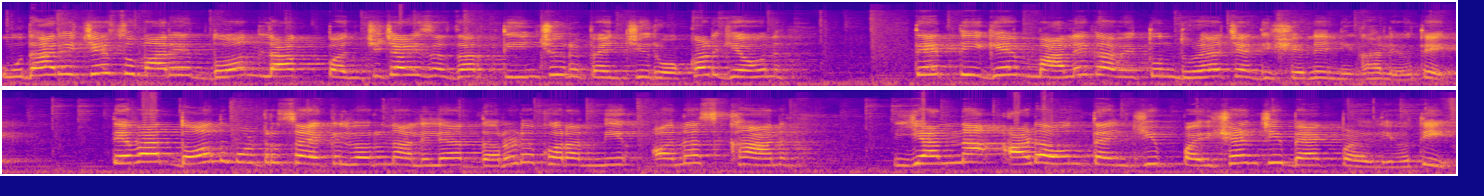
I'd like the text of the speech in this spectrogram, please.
उधारीचे सुमारे दोन लाख पंचेचाळीस हजार तीनशे रुपयांची रोकड घेऊन ते तिघे मालेगाव येथून धुळ्याच्या दिशेने निघाले होते. तेव्हा दोन मोटरसायकलवरून आलेल्या दरोडेखोरांनी अनस खान यांना अडवून त्यांची पैशांची बॅग पळवली होती.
